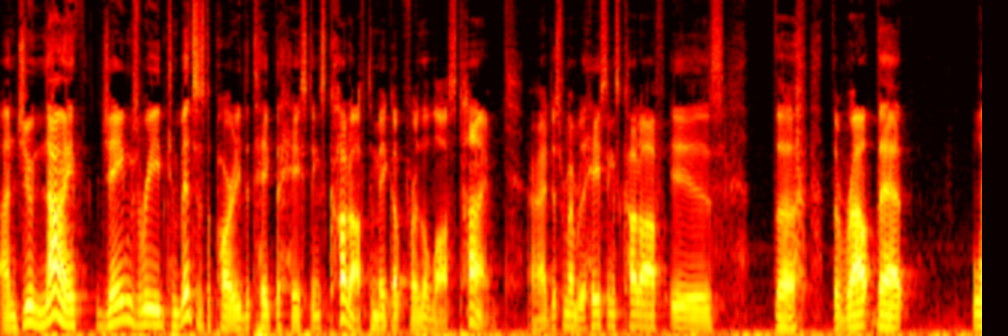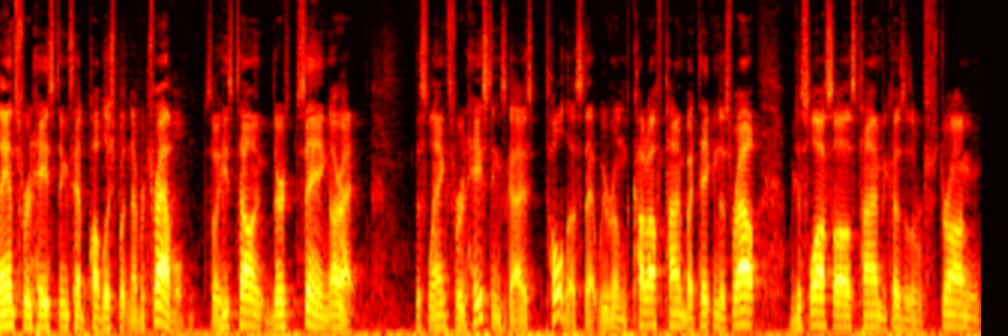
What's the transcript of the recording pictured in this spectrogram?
On June 9th, James Reed convinces the party to take the Hastings cutoff to make up for the lost time. All right, just remember the Hastings cutoff is the the route that Lansford Hastings had published but never traveled. So he's telling, they're saying, all right, this Lansford Hastings guys told us that we were going to cut off time by taking this route. We just lost all this time because of the strong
